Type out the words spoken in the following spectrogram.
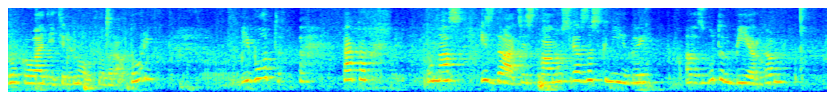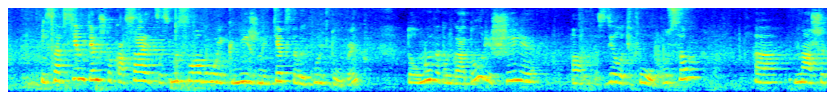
руководители новых лабораторий. И вот, э, так как у нас издательство, оно связано с книгой, э, с Гутенбергом и со всем тем, что касается смысловой, книжной, текстовой культуры, то мы в этом году решили э, сделать фокусом э, наших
